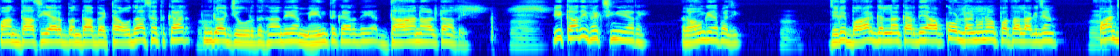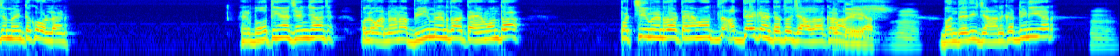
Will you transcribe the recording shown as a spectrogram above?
5 ਹਜ਼ਾਰ ਬੰਦਾ ਬੈਠਾ ਉਹਦਾ ਸਤਕਾਰ ਪੂਰਾ ਜ਼ੋਰ ਦਿਖਾਉਂਦੇ ਆ ਮਿਹਨਤ ਕਰਦੇ ਆ ਦਾ ਨਾਲ ਢਾਉਂਦੇ ਹੂੰ। ਇਹ ਕਾਦੀ ਫਿਕਸਿੰਗ ਯਾਰ ਇਹ? ਰੋਂਗ ਆ ਭਾਜੀ ਹੂੰ। ਜਿਹੜੇ ਬਾਹਰ ਗੱਲਾਂ ਕਰਦੇ ਆਪ ਘੋਲ ਲੈਣ ਉਹਨਾਂ ਨੂੰ ਪਤਾ ਲੱਗ ਜਾਣ। 5 ਮਿੰਟ ਘੋਲ ਲੈਣ। ਫਿਰ ਬਹੁਤੀਆਂ ਛਿੰਝਾਂ 'ਚ ਭਲਵਾਨਾਂ ਨਾਲ 20 ਮਿੰਟ ਦਾ ਟਾਈਮ ਹੁੰਦਾ 25 ਮਿੰਟ ਦਾ ਟਾਈਮ ਅੱਧੇ ਘੰਟੇ ਤੋਂ ਜ਼ਿਆਦਾ ਘਲਾਉਂਦੇ ਯਾਰ। ਹੂੰ। ਬੰਦੇ ਦੀ ਜਾਨ ਕੱਢਣੀ ਯਾਰ। ਹੂੰ।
